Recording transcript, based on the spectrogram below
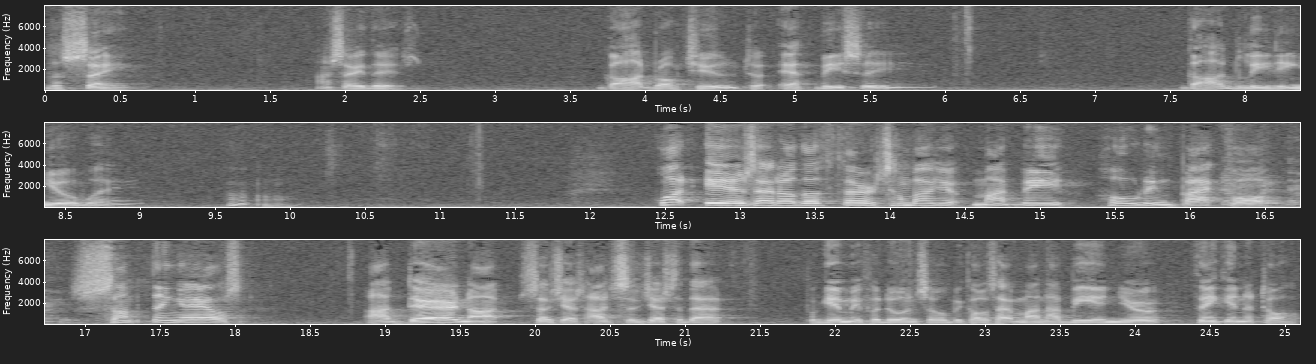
the same. I say this God brought you to FBC? God leading you away? Uh-uh. What is that other third? Somebody might be holding back for something else. I dare not suggest. I suggested that. Forgive me for doing so because that might not be in your thinking at all.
